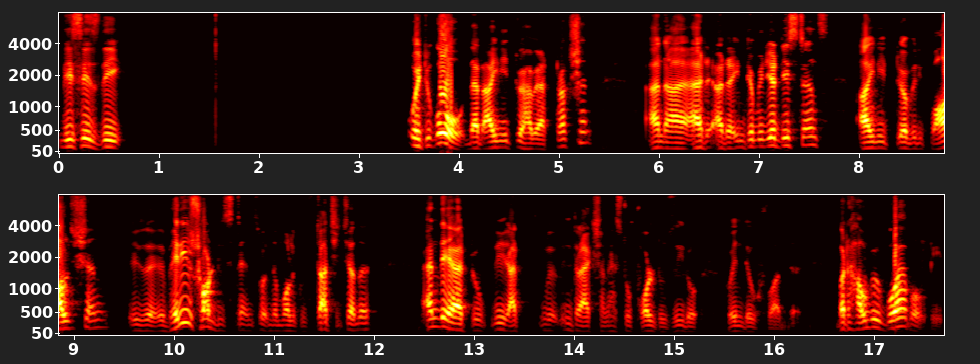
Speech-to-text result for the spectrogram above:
this is the way to go that I need to have attraction and at, at an intermediate distance I need to have repulsion is a very short distance when the molecules touch each other and they have to the interaction has to fall to 0 when they go further. But how do you go about it?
